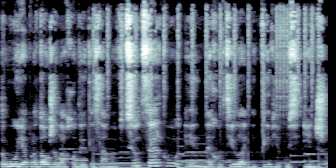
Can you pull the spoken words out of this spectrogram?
Тому я продовжила ходити саме в цю церкву і не хотіла йти в якусь іншу.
